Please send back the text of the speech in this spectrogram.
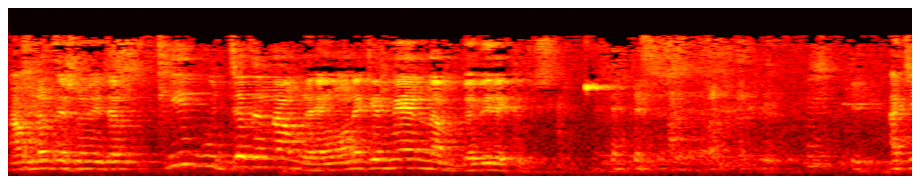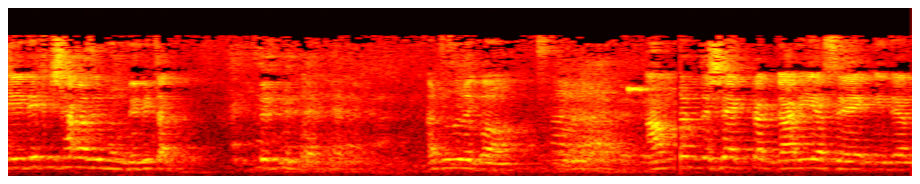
আমরা দেশে কি বুঝাদের নাম রে? অনেকে মেয়ের নাম বেবি রেখে দিচ্ছি আচ্ছা এই দেখি সারা জীবন বেবি থাকব। কম আমরা দেশে একটা গাড়ি আছে, এটার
